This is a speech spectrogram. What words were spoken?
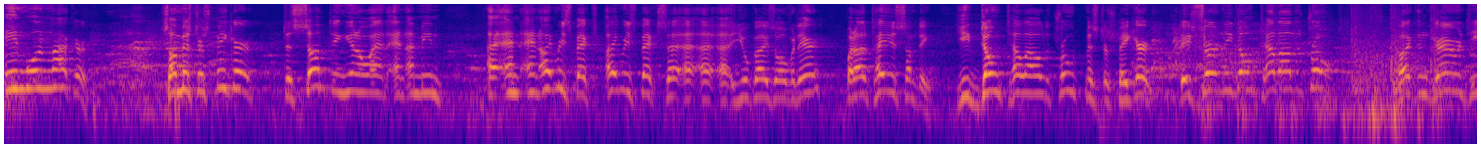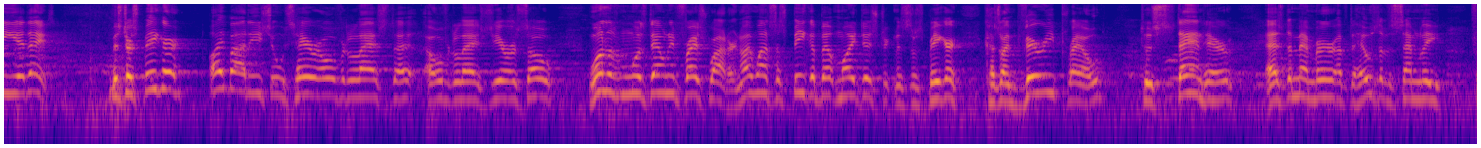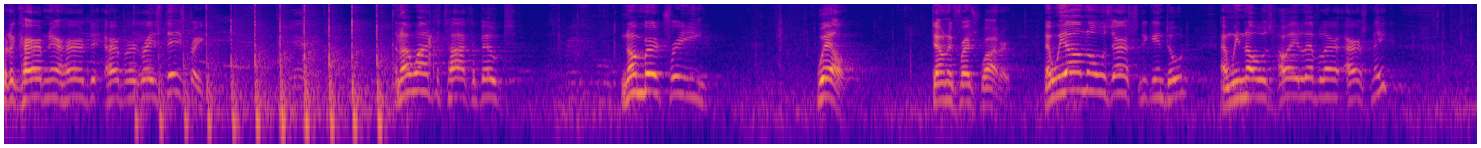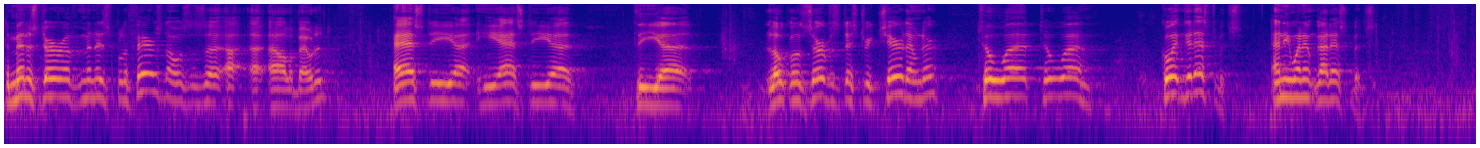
In one locker. So, Mr. Speaker, there's something, you know, and, and I mean, and, and I respect, I respect uh, uh, uh, you guys over there, but I'll tell you something. You don't tell all the truth, Mr. Speaker. They certainly don't tell all the truth. I can guarantee you that. Mr. Speaker, I've had issues here over the last uh, over the last year or so. One of them was down in Freshwater, and I want to speak about my district, Mr. Speaker, because I'm very proud to stand here as the member of the House of Assembly for the Carbonear Har- Harbour Grace District. And I want to talk about number three, well, down in Freshwater. Now, we all know there's arsenic into it, and we know it's high level ar- arsenic. The Minister of Municipal Affairs knows us, uh, uh, all about it. Asked the, uh, he asked the, uh, the uh, local service district chair down there to, uh, to uh, go out and get estimates. And he went out and got estimates.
